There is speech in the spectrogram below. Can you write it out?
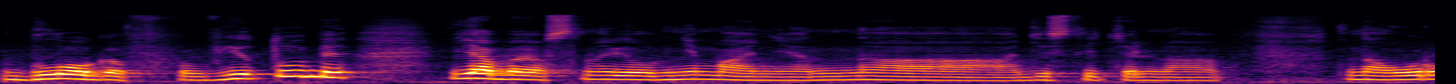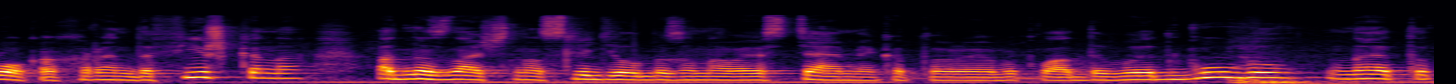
блогов в YouTube я бы остановил внимание на действительно на уроках Ренда Фишкина. Однозначно следил бы за новостями, которые выкладывает Google. На это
